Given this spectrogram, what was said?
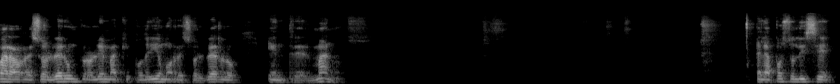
para resolver un problema que podríamos resolverlo entre hermanos. El apóstol dice,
